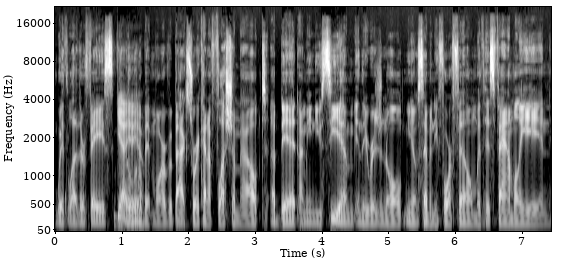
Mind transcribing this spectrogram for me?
with Leatherface, give Yeah, a little yeah. bit more of a backstory, kind of flesh him out a bit. I mean, you see him in the original, you know, seventy four film with his family, and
